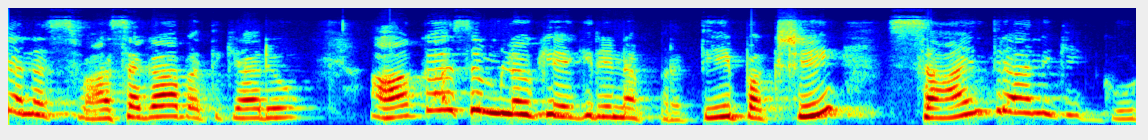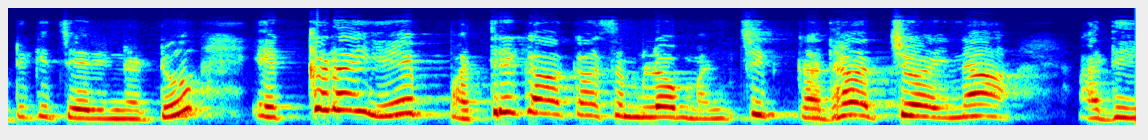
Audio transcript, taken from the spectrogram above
తన శ్వాసగా బతికారు. ఆకాశంలోకి ఎగిరిన ప్రతి పక్షి సాయంత్రానికి గూటికి చేరినట్టు ఎక్కడ ఏ పత్రిక ఆకాశంలో మంచి కథ అచ్చు అయినా అది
